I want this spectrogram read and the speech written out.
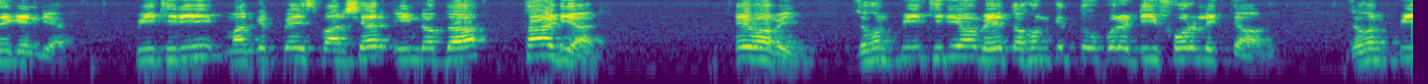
second year P three market price per share end of the third year এভাবেই। যখন পি থ্রি হবে, তখন কিন্তু উপরে ডি ফোর লিখতে হবে। যখন পি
